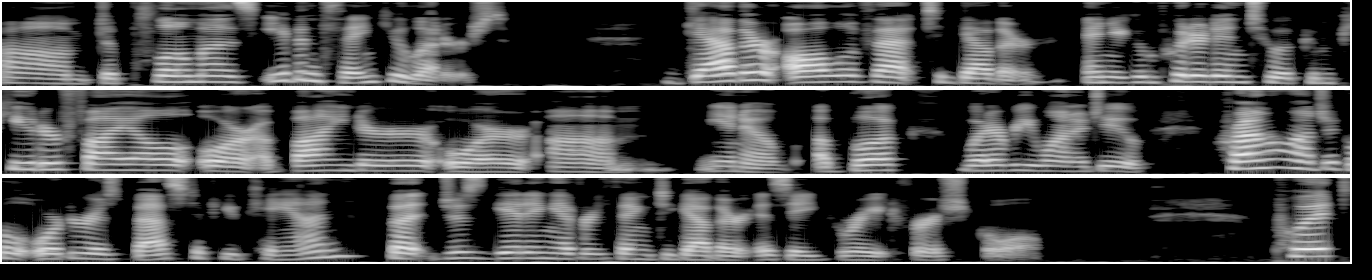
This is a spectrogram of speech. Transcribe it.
um, diplomas, even thank you letters. Gather all of that together, and you can put it into a computer file or a binder or, um, you know, a book, whatever you want to do. Chronological order is best if you can, but just getting everything together is a great first goal. Put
